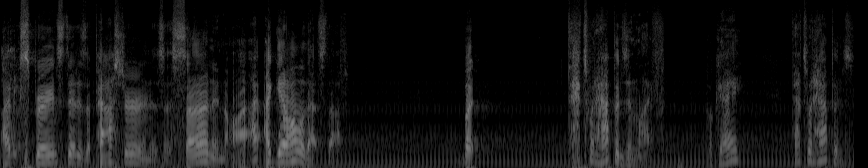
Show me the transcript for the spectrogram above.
I've experienced it as a pastor and as a son, and I, I get all of that stuff. But that's what happens in life, okay? That's what happens.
